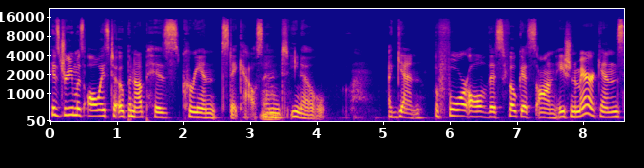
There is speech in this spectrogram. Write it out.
his dream was always to open up his Korean steakhouse. Mm-hmm. And, you know, again, before all this focus on Asian Americans,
